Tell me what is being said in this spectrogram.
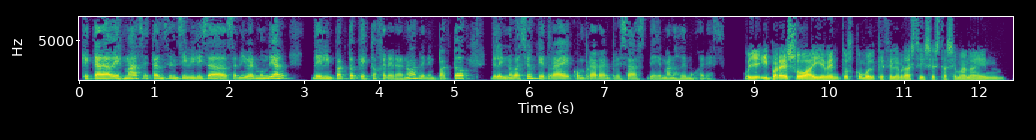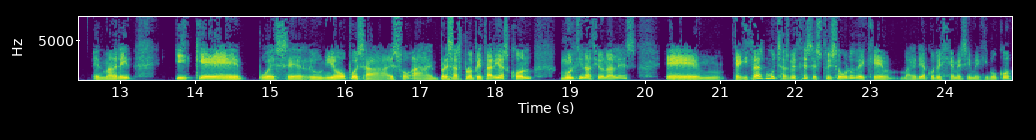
que cada vez más están sensibilizadas a nivel mundial del impacto que esto genera, ¿no? Del impacto de la innovación que trae comprar a empresas de manos de mujeres. Oye, y para eso hay eventos como el que celebrasteis esta semana en, en Madrid y que pues se reunió pues a eso a empresas propietarias con multinacionales eh, que quizás muchas veces estoy seguro de que Valeria corrígeme si me equivoco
